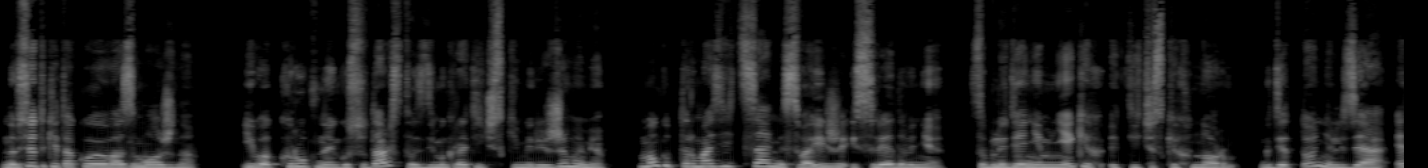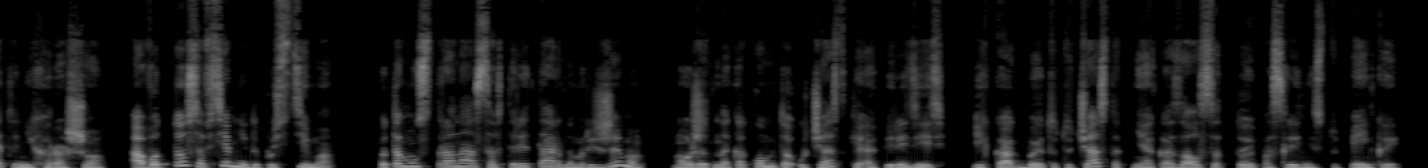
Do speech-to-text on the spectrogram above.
но все-таки такое возможно, ибо крупные государства с демократическими режимами могут тормозить сами свои же исследования соблюдением неких этических норм, где то нельзя, это нехорошо, а вот то совсем недопустимо, Потому страна с авторитарным режимом может на каком-то участке опередить, и как бы этот участок не оказался той последней ступенькой,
